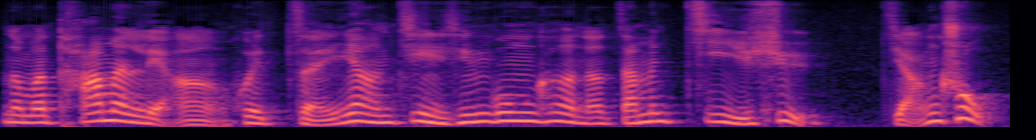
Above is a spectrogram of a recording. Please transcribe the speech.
那么他们俩会怎样进行功课呢？咱们继续讲述。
